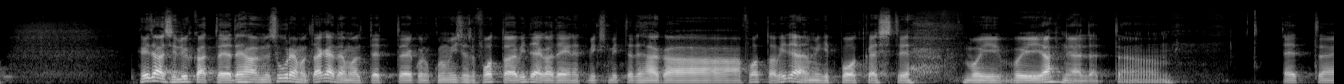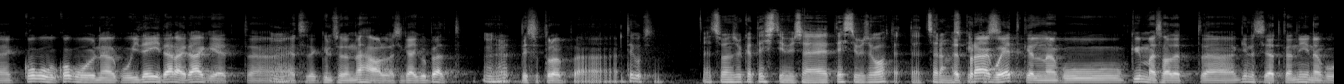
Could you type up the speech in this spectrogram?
äh, edasi lükata ja teha suuremalt, ägedamalt, et eh, kuna, kuna ma ise selle foto ja videoga teen, et miks mitte teha ka foto-video mingit podcast'i või, või jah, nii-öelda, et äh, et äh, kogu, kogu nagu ideid ära ei räägi, et mm., et seda küll seal on näha olla siin käigu pealt mm, -hmm. et lihtsalt tuleb tegutseda. Et see on niisugune testimise, testimise koht, et, et seda. et praegu kes... hetkel nagu kümme saadet äh, kindlasti jätkan nii, nagu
